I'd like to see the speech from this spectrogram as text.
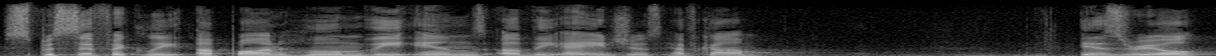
specifically upon whom the ends of the ages have come. Israel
